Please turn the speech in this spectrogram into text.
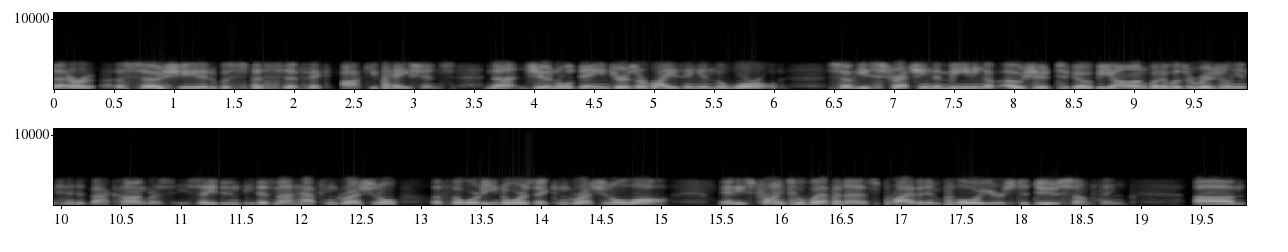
that are associated with specific occupations, not general dangers arising in the world. So he's stretching the meaning of OSHA to go beyond what it was originally intended by Congress. So he, he does not have congressional authority, nor is it congressional law and he's trying to weaponize private employers to do something um,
